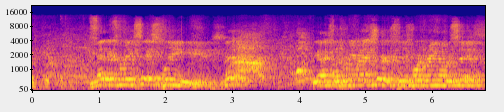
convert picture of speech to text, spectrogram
Medics to ring six, please. Medics. The guys in the pretty red shirts, please report to ring number six.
